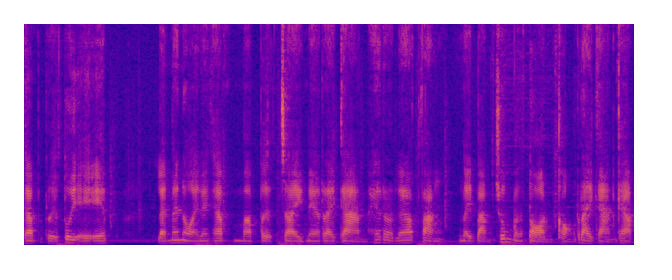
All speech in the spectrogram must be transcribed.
ครับ หรือตุ้ย AF และแม่น้อยนะครับ มาเปิดใจในรายการให้เราได้รับฟังในบางช่วงบางตอนของรายการครับ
